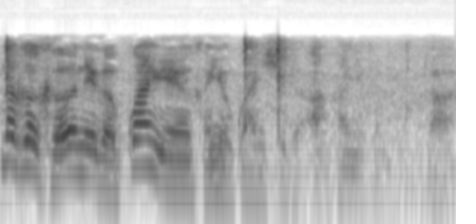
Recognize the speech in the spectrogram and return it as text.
那个和那个官员很有关系的啊，很有关啊。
